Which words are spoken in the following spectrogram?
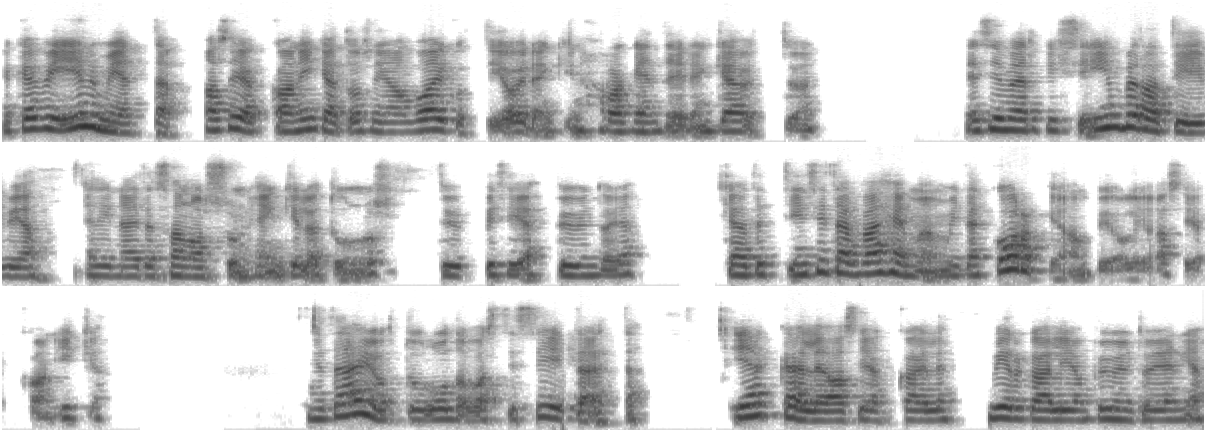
Ja kävi ilmi, että asiakkaan ikä tosiaan vaikutti joidenkin rakenteiden käyttöön. Esimerkiksi imperatiivia, eli näitä sanossun henkilötunnustyyppisiä pyyntöjä, käytettiin sitä vähemmän, mitä korkeampi oli asiakkaan ikä. Ja tämä johtuu luultavasti siitä, että iäkkäille asiakkaille virkailijan pyyntöjen ja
